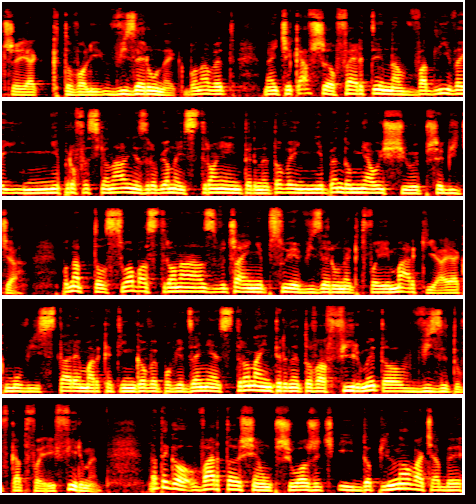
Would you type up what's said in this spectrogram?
czy jak kto woli wizerunek, bo nawet najciekawsze oferty na wadliwej i nieprofesjonalnie zrobionej stronie internetowej nie będą miały siły przebicia. Ponadto słaba strona zwyczajnie psuje wizerunek Twojej marki, a jak mówi stare marketingowe powiedzenie, strona internetowa firmy to wizytówka Twojej firmy. Dlatego warto się przyłożyć i dopilnować, aby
